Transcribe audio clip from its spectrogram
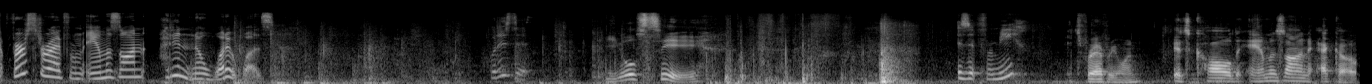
it first arrived from Amazon, I didn't know what it was. What is it? You'll see. Is it for me? It's for everyone. It's called Amazon Echo.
